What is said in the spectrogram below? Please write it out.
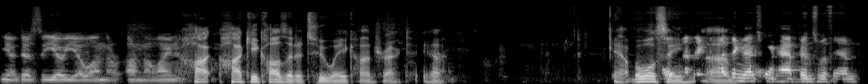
you know does the yo-yo on the on the lineup. Ho- hockey calls it a two-way contract. Yeah. Yeah, but we'll see. I think, I Um, think that's what happens with him.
